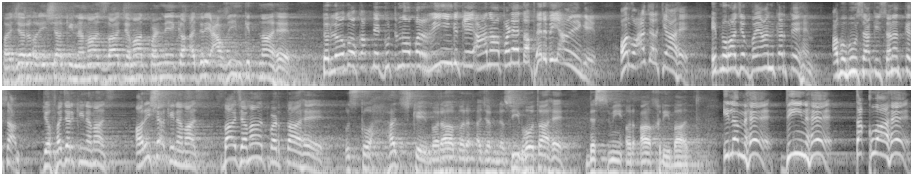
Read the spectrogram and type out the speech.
फजर और ईशा की नमाज़ बा जमात पढ़ने का अजर अजीम कितना है? तो लोगों को अपने घुटनों पर रींग के आना पड़े तो फिर भी आएँगे। और वो अजर क्या है? इब्न रजब बयान करते हैं अबू मूसा की सनत के साथ, जो फजर की नमाज़ और ईशा की नमाज़ बाजमात पढ़ता है, उसको हज के बराबर अजर नसीब होता है। दसवीं और आखिरी बात, इलम है, दीन है, तकवा है,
